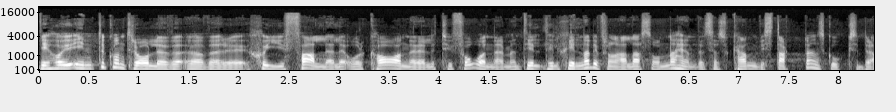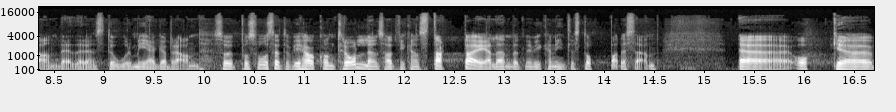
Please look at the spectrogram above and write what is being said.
vi har ju inte kontroll över, över skyfall eller orkaner eller tyfoner. Men till, till skillnad från alla sådana händelser så kan vi starta en skogsbrand eller en stor megabrand. Så på så sätt vi har kontrollen så att vi kan starta eländet men vi kan inte stoppa det sen. Eh, och eh,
